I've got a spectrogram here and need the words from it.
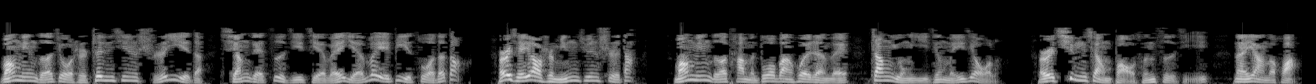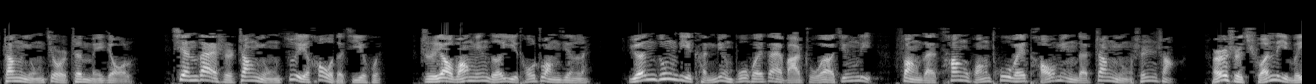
王明德就是真心实意的想给自己解围，也未必做得到。而且，要是明军势大，王明德他们多半会认为张勇已经没救了，而倾向保存自己。那样的话，张勇就是真没救了。现在是张勇最后的机会，只要王明德一头撞进来。元宗帝肯定不会再把主要精力放在仓皇突围逃命的张勇身上，而是全力围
